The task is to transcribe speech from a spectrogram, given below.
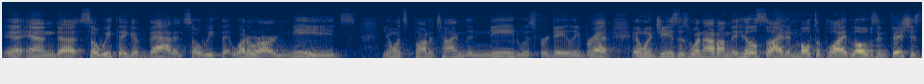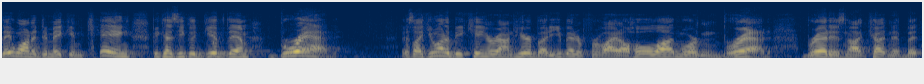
And, and uh, so we think of that. And so we think, what are our needs? You know, once upon a time, the need was for daily bread. And when Jesus went out on the hillside and multiplied loaves and fishes, they wanted to make him king because he could give them bread. It's like you want to be king around here, buddy. You better provide a whole lot more than bread. Bread is not cutting it. But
